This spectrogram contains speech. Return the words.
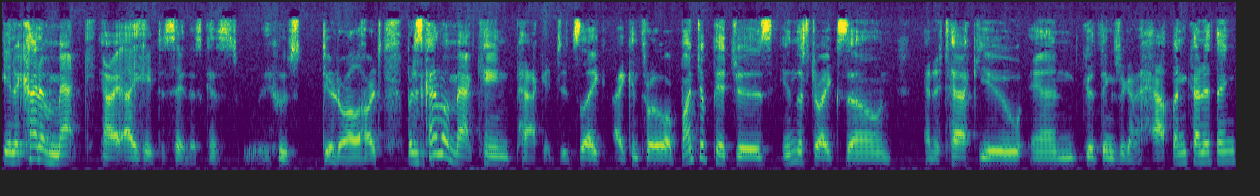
in a kind of Matt, I, I hate to say this because who's dear to all the hearts, but it's kind of a Matt Cain package. It's like I can throw a bunch of pitches in the strike zone and attack you, and good things are going to happen, kind of thing.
